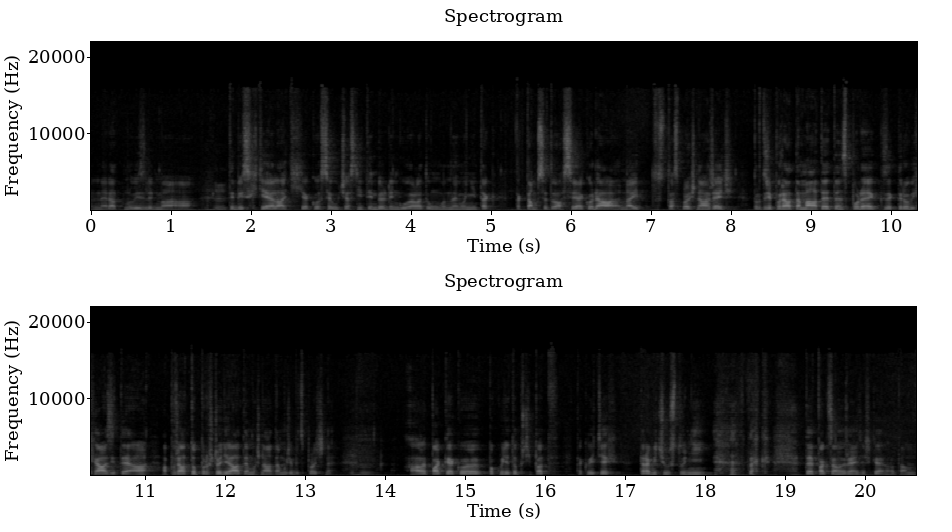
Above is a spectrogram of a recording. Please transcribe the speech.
nerad mluví s lidma a mm-hmm. ty bys chtěl, ať jako se účastní tím buildingu, ale tomu moc nevoní, tak, tak tam se to asi jako dá najít ta společná řeč, protože pořád tam máte ten spodek, ze kterého vycházíte a, a pořád to, proč to děláte, možná tam může být společné. Mm-hmm. Ale pak jako, pokud je to případ takových těch travičů studní, tak to je pak samozřejmě těžké. No. Tam,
